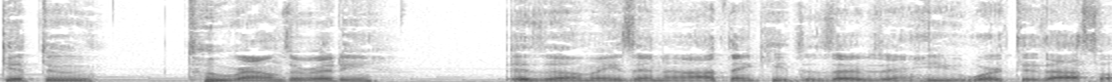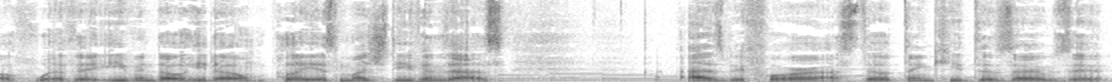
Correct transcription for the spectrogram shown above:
get through two rounds already is amazing and I think he deserves it. He worked his ass off with it even though he don't play as much defense as as before. I still think he deserves it.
